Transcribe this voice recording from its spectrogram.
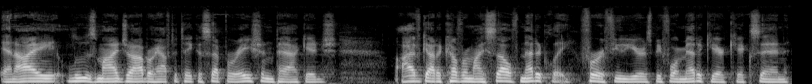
and I lose my job or have to take a separation package, I've got to cover myself medically for a few years before Medicare kicks in.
